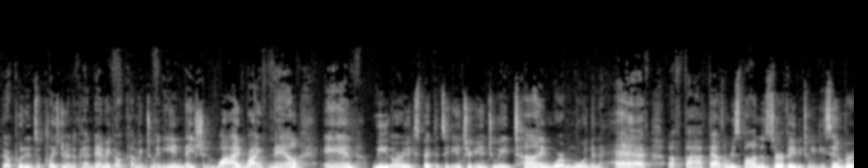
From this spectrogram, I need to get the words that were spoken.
that were put into place during the pandemic are coming to an end nationwide right now. And we are expected to enter into a time where more than half of 5,000 respondents surveyed between December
